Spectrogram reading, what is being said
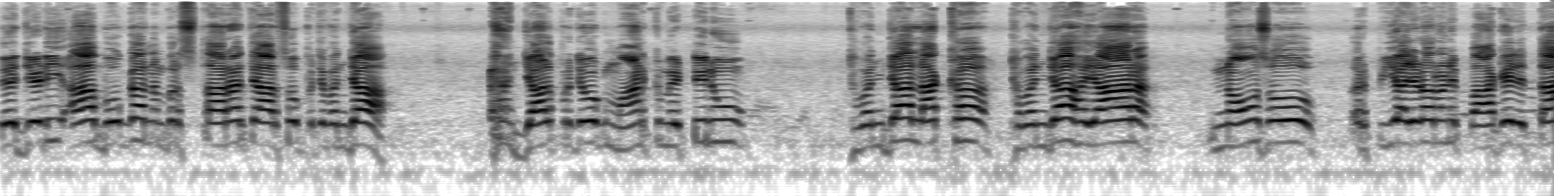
ਤੇ ਜਿਹੜੀ ਆ ਮੋਗਾ ਨੰਬਰ 17455 ਜਲ ਪ੍ਰਯੋਗ ਮਾਨ ਕਮੇਟੀ ਨੂੰ 58 ਲੱਖ 58 ਹਜ਼ਾਰ 900 ਰੁਪਿਆ ਜਿਹੜਾ ਉਹਨਾਂ ਨੇ ਪਾ ਕੇ ਦਿੱਤਾ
